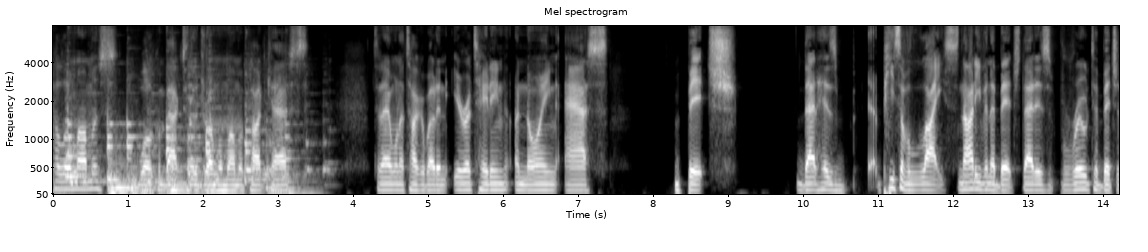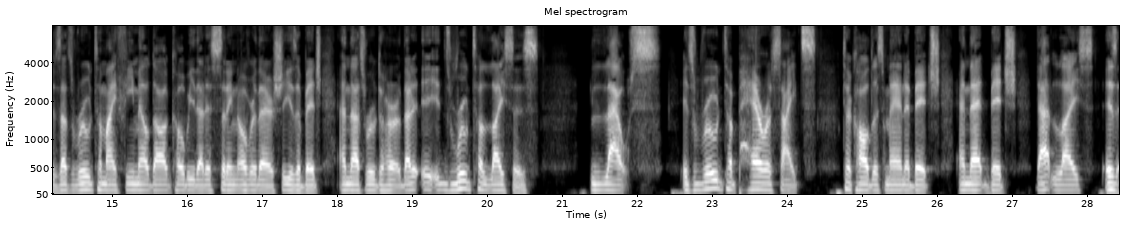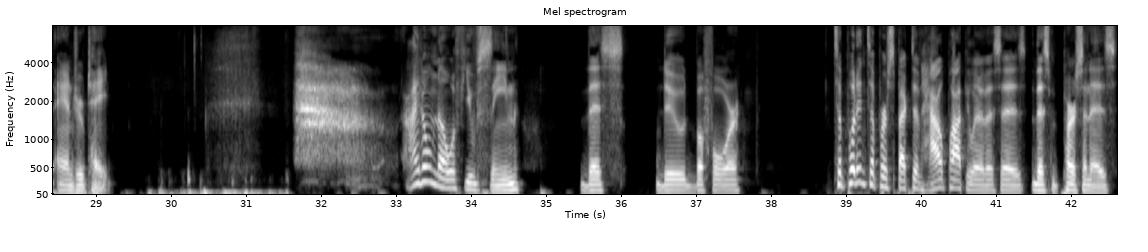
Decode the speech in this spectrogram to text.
Hello, mamas. Welcome back to the Drama Mama podcast. Today, I want to talk about an irritating, annoying ass bitch that has piece of lice, not even a bitch. That is rude to bitches. That's rude to my female dog Kobe that is sitting over there. She is a bitch, and that's rude to her. That it's rude to lices, louse. It's rude to parasites to call this man a bitch, and that bitch, that lice, is Andrew Tate. I don't know if you've seen this dude before to put into perspective how popular this is, this person is,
